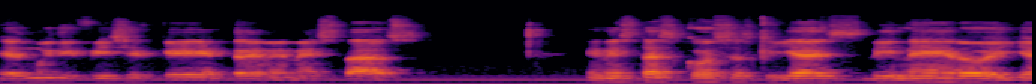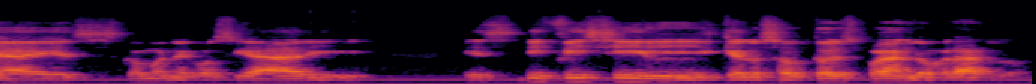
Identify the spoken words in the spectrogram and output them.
es muy difícil que entren en estas, en estas cosas que ya es dinero y ya es cómo negociar y es difícil que los autores puedan lograrlo.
